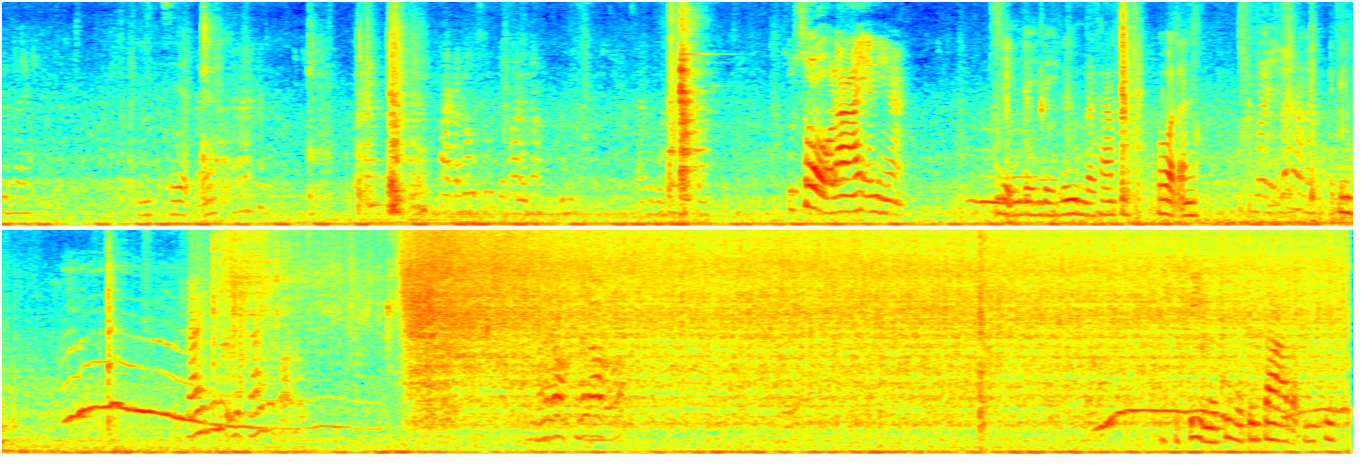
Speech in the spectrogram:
เป็นไรเสร็จแล้ว ปลากระดูกสุกจะไปเนาะสุดโซ่ร้ายอันนี้นะเด็กเด็กเด็กลืมแต่ทางโทษอันนี้ใหม่แล้วทางนั้นอืมใกล้นี่ใกล้จะก่อนไม่ออกไม่ออกปีกมันคือบ่เป็นตาแบบมันคือไป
